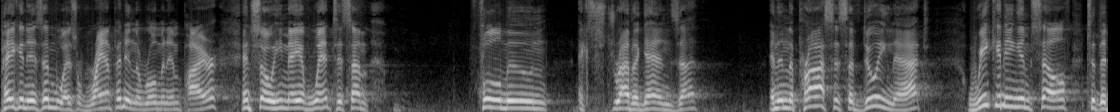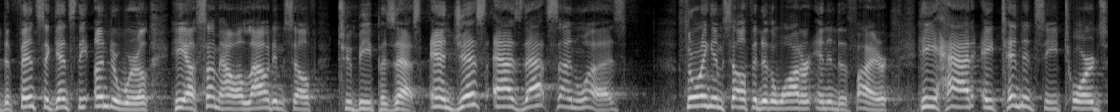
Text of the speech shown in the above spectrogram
paganism was rampant in the Roman Empire. And so he may have went to some full moon extravaganza. And in the process of doing that, weakening himself to the defense against the underworld, he somehow allowed himself to be possessed. And just as that son was, throwing himself into the water and into the fire, he had a tendency towards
